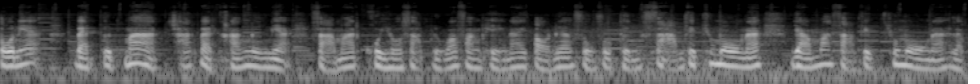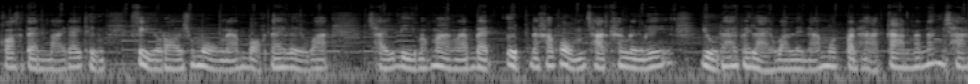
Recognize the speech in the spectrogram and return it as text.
ตัวเนี้ยแบตอึดมากชาร์จแบตครั้งหนึ่งเนี่ยสามารถคุยโทรศัพท์หรือว่าฟังเพลงได้ต่อเนื่องสูงสุดถึง 30 ชั่วโมงนะย้ำว่า 30 ชั่วโมงนะแล้วก็สแตนบายได้ถึง 400 ชั่วโมงนะบอกได้เลยว่าใช้ดีมากๆนะแบตอึดนะครับผมชาร์จครั้งหนึ่งนี่อยู่ได้ไปหลายวันเลยนะ หมดปัญหาการมานั่งชาร์จ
